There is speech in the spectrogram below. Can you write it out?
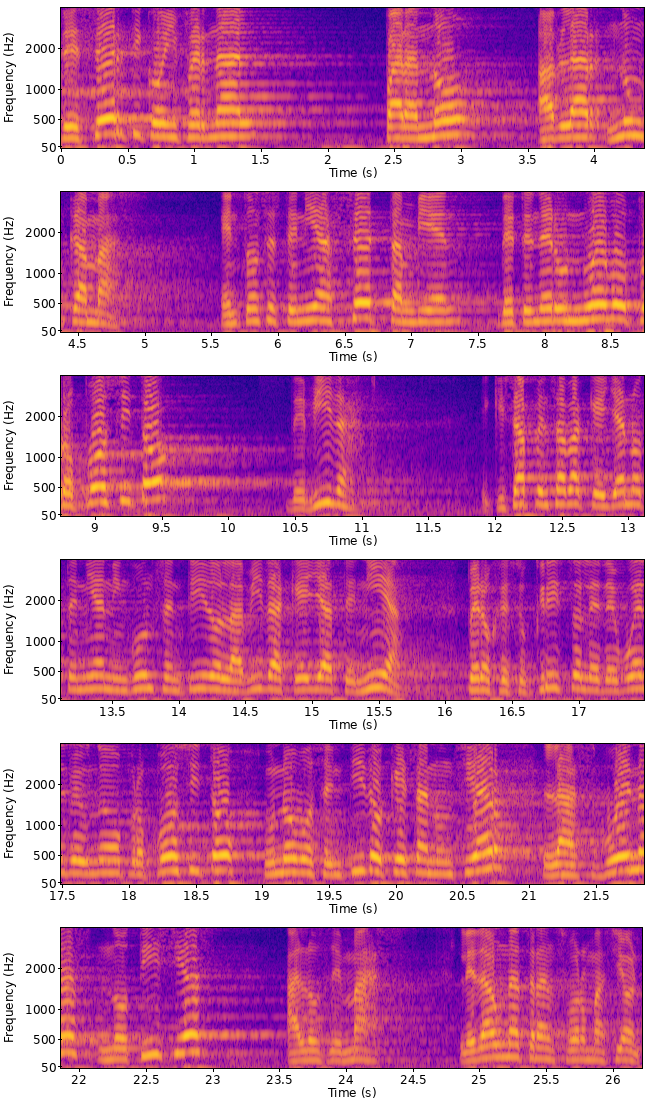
desértico e infernal para no hablar nunca más. Entonces tenía sed también de tener un nuevo propósito de vida. Y quizá pensaba que ya no tenía ningún sentido la vida que ella tenía pero Jesucristo le devuelve un nuevo propósito, un nuevo sentido, que es anunciar las buenas noticias a los demás. Le da una transformación.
